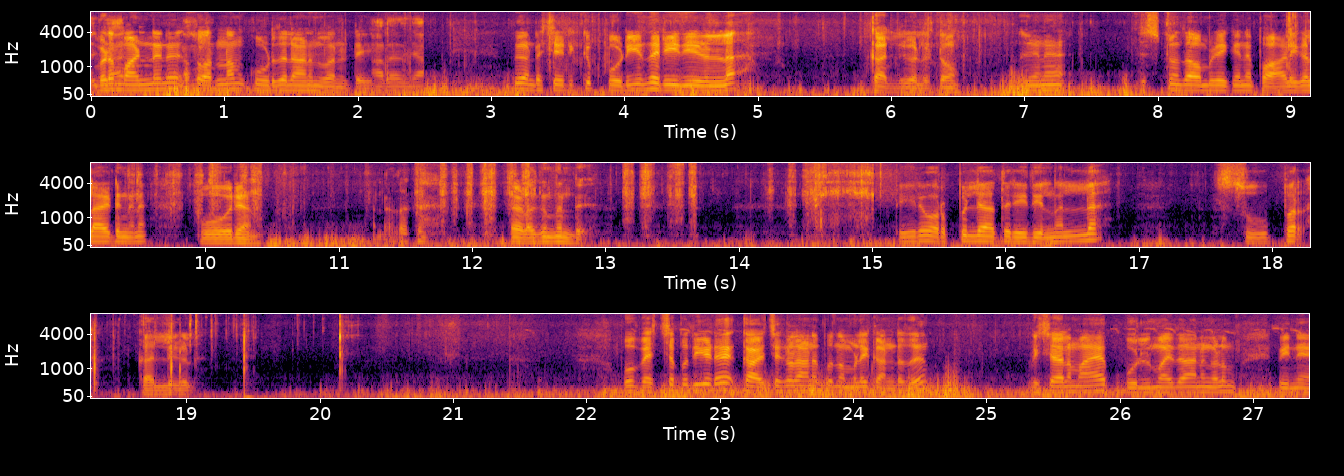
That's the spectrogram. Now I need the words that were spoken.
ഇവിടെ മണ്ണിന് സ്വർണം കൂടുതലാണെന്ന് പറഞ്ഞിട്ടേ. ഇത് കണ്ട? ശരിക്കും പൊടിയുന്ന രീതിയിലുള്ള കല്ലുകൾ കേട്ടോ ഇങ്ങനെ ജസ്റ്റ് ഒന്നാകുമ്പോഴേക്കും ഇങ്ങനെ പാളികളായിട്ട് ഇങ്ങനെ പോരാണ്. അതൊക്കെ ഇളകുന്നുണ്ട്. തീരെ ഉറപ്പില്ലാത്ത രീതിയിൽ നല്ല സൂപ്പർ കല്ലുകൾ. അപ്പോൾ വെച്ചപ്പതിയുടെ കാഴ്ചകളാണ് ഇപ്പോൾ നമ്മൾ കണ്ടത്. വിശാലമായ പുൽമൈതാനങ്ങളും പിന്നെ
